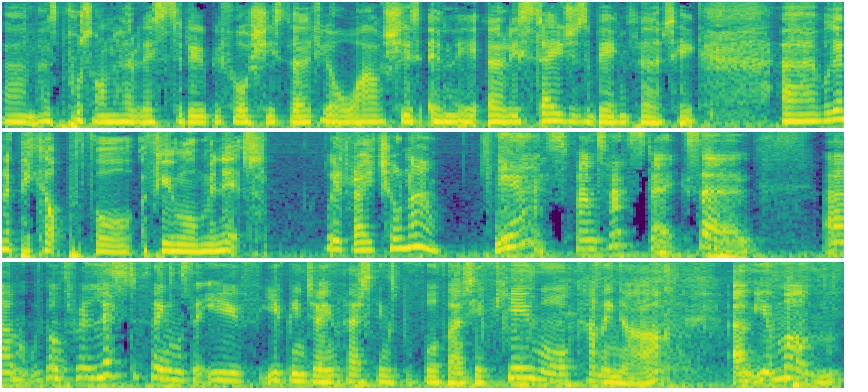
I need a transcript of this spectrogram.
um, has put on her list to do before she's 30 or while she's in the early stages of being 30. Uh, we're going to pick up for a few more minutes with Rachel now. Yes, fantastic. So um, we've gone through a list of things that you've you've been doing. Thirty things before thirty. A few more coming up. Um, your mum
